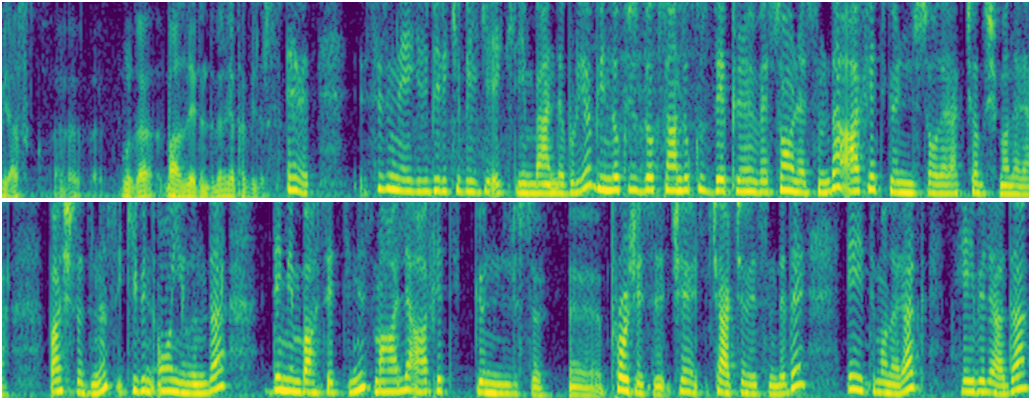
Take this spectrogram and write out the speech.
biraz e, burada bazı derinlemeler yapabiliriz. Evet. Sizinle ilgili bir iki bilgi ekleyeyim ben de buraya. 1999 depremi ve sonrasında afet gönüllüsü olarak çalışmalara başladınız. 2010 yılında demin bahsettiğiniz mahalle afet gönüllüsü e, projesi çerçevesinde de eğitim olarak Heybeliada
